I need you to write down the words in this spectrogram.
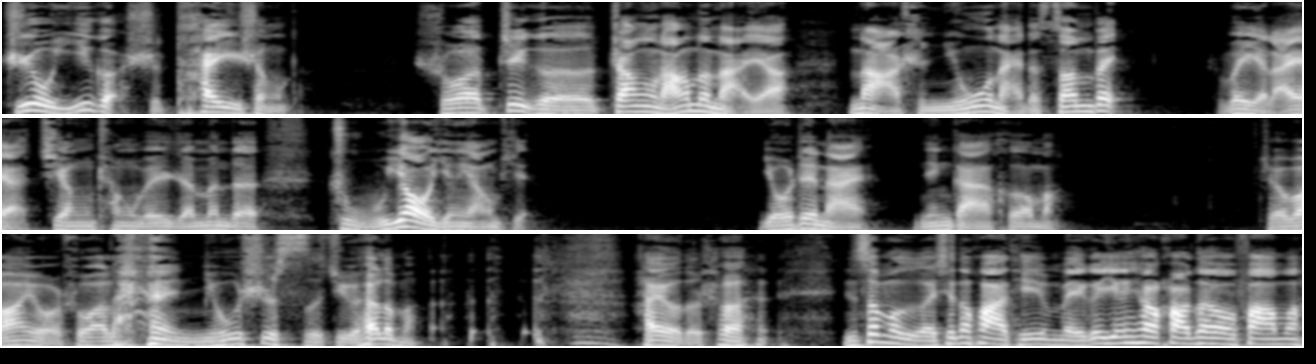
只有一个是胎生的。说这个蟑螂的奶呀，那是牛奶的三倍，未来呀将成为人们的主要营养品。有这奶，您敢喝吗？这网友说了：“ 牛市死绝了吗？”还有的说：“你这么恶心的话题，每个营销号都要发吗？”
